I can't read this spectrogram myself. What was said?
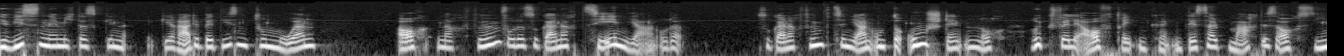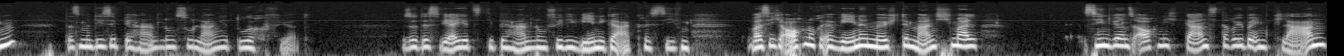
Wir wissen nämlich, dass gerade bei diesen Tumoren auch nach fünf oder sogar nach zehn Jahren oder sogar nach 15 Jahren unter Umständen noch Rückfälle auftreten könnten. Deshalb macht es auch Sinn, dass man diese Behandlung so lange durchführt. Also das wäre jetzt die Behandlung für die weniger aggressiven. Was ich auch noch erwähnen möchte, manchmal sind wir uns auch nicht ganz darüber im Klaren,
